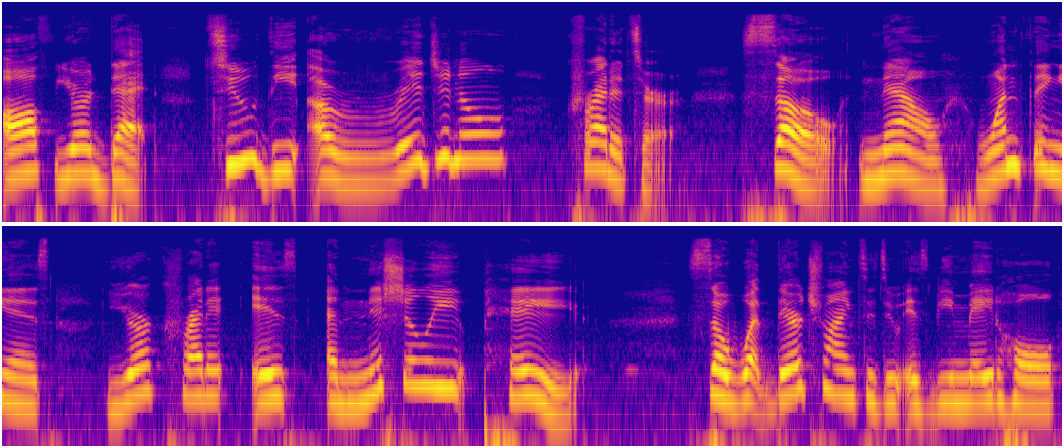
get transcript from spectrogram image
off your debt to the original creditor. So now, one thing is your credit is initially paid. So, what they're trying to do is be made whole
